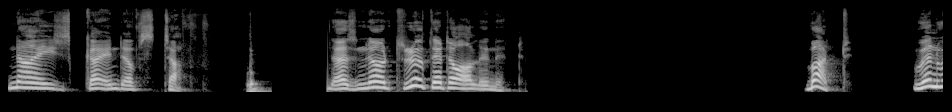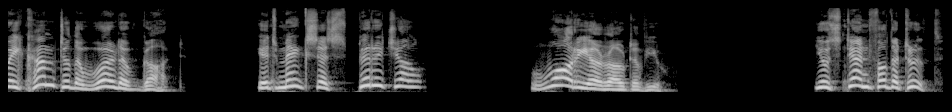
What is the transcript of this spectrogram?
nice kind of stuff. There's no truth at all in it. But when we come to the Word of God, it makes a spiritual warrior out of you. You stand for the truth.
